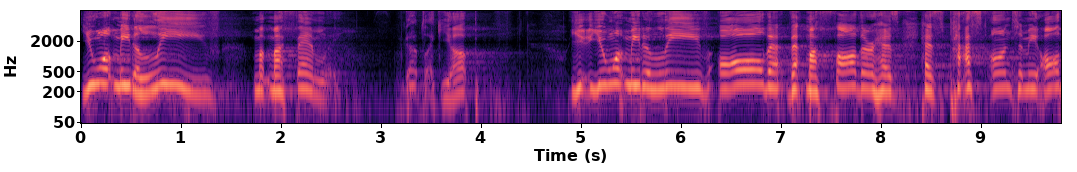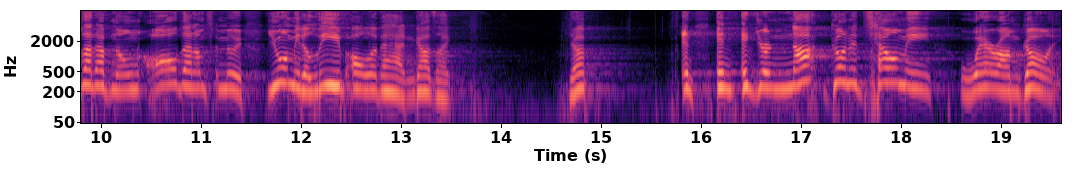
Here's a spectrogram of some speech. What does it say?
You want me to leave my, my family? God's like, yup. You, you want me to leave all that, that my father has, has passed on to me, all that I've known, all that I'm familiar. You want me to leave all of that? And God's like, yep. And, and, and you're not going to tell me where I'm going.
